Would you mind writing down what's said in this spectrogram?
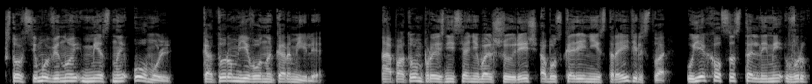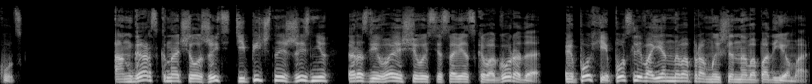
что всему виной местный омуль, которым его накормили. А потом, произнеся небольшую речь об ускорении строительства, уехал с остальными в Иркутск. Ангарск начал жить типичной жизнью развивающегося советского города эпохи послевоенного промышленного подъема.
